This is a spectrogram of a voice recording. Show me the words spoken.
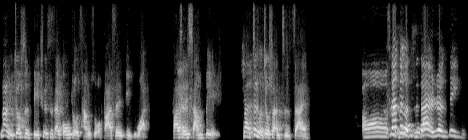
那你就是的确是在工作场所发生意外，发生伤病，那这个就算职灾。哦，那这个职灾的认定，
